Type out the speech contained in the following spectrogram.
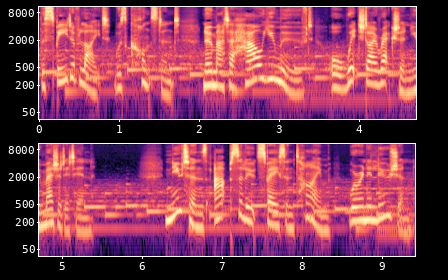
the speed of light was constant, no matter how you moved or which direction you measured it in. Newton's absolute space and time were an illusion.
